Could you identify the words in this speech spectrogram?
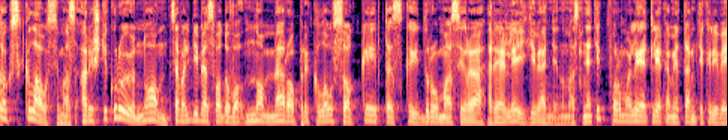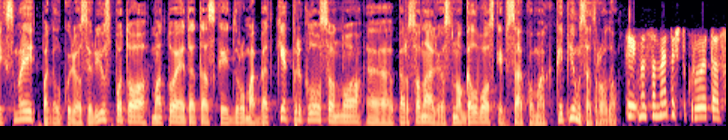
toks klausimas, ar iš tikrųjų nuo savivaldybės vadovo, nuo mero priklauso, kaip tas skaidrumas yra realiai gyvendinamas, ne tik formaliai atliekami tam tikri veiksmai, pagal kuriuos ir jūs po to matuojate tą skaidrumą, bet kiek priklauso nuo e, personalijos, nuo galvos, kaip sakoma, kaip jums atrodo? Tai visuomet iš tikrųjų tas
